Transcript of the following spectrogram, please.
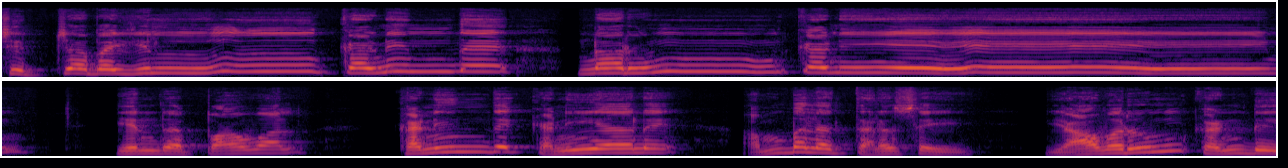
சிற்றபையில் கனிந்த நறுங்கனியே என்ற பாவால் கனிந்த கனியான அம்பலத்தரசை யாவரும் கண்டு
